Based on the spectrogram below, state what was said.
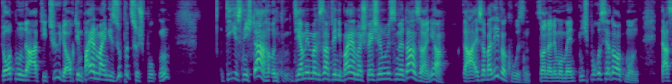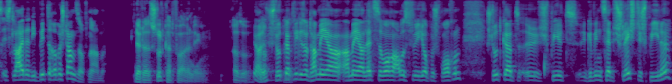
Dortmunder Attitüde, auch den Bayern mal in die Suppe zu spucken, die ist nicht da. Und die haben immer gesagt, wenn die Bayern mal schwächeln, müssen wir da sein. Ja, da ist aber Leverkusen, sondern im Moment nicht Borussia Dortmund. Das ist leider die bittere Bestandsaufnahme. Ja, das ist Stuttgart vor allen Dingen. Also, ja, ne? Stuttgart, wie gesagt, haben wir ja, haben wir ja letzte Woche ausführlich auch besprochen. Stuttgart äh, spielt, gewinnt selbst schlechte Spiele.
